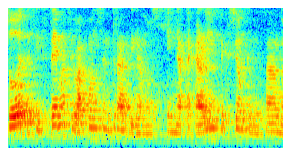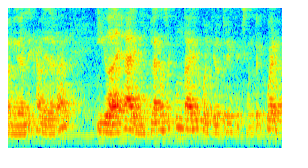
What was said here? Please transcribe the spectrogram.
Todo ese sistema se va a concentrar, digamos, en atacar la infección que se está dando a nivel de cavidad oral y va a dejar en un plano secundario cualquier otra infección del cuerpo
